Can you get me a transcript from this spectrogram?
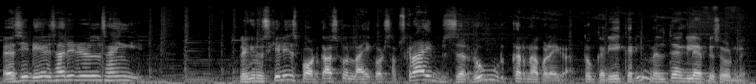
ऐसी ढेर सारी रिडल्स आएँगी। लेकिन उसके लिए इस पॉडकास्ट को लाइक और सब्सक्राइब ज़रूर करना पड़ेगा। तो करिए करिए, मिलते हैं अगले एपिसोड में।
